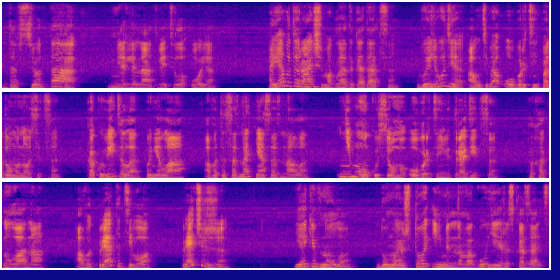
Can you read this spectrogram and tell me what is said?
«Да все так», — медленно ответила Оля. «А я вот и раньше могла догадаться. Вы люди, а у тебя оборотень по дому носится. Как увидела, поняла, а вот осознать не осознала. Не мог у Семы оборотень ведь родиться. — хохотнула она. «А вот прятать его? Прячешь же?» Я кивнула, думая, что именно могу ей рассказать.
